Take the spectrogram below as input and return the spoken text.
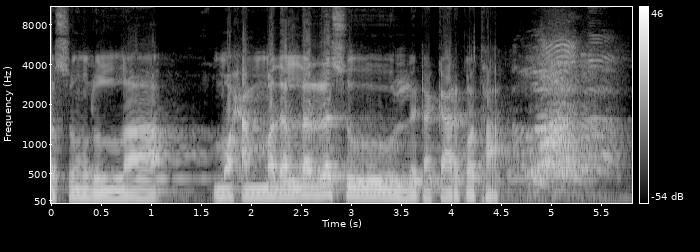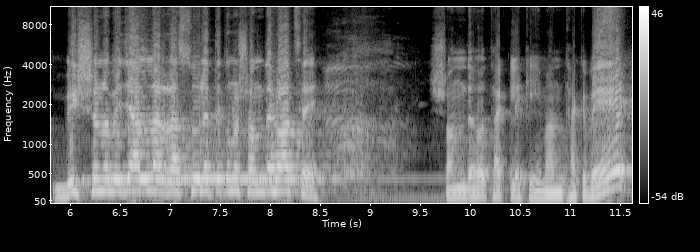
রাসূলুল্লাহ। মোহাম্মদ আল্লাহর রাসূল, এটা কার কথা? বিশ্বনবী যে আল্লাহর রাসূল, এতে কোনো সন্দেহ আছে? সন্দেহ থাকলে কি ইমান থাকবে?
